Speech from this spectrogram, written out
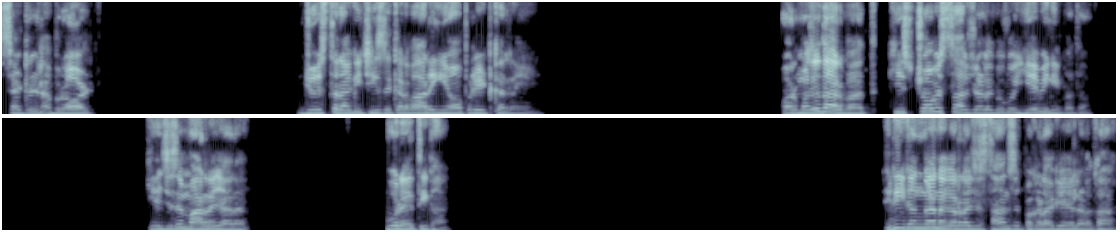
settled abroad जो इस तरह की चीज़ें करवा रही हैं ऑपरेट कर रहे हैं। और मज़ेदार बात कि इस चौबीस साल के लड़के को ये भी नहीं पता कि जिसे मारने जा रहा है, वो रहती कहाँ? श्री गंगानगर राजस्थान से पकड़ा गया लड़का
